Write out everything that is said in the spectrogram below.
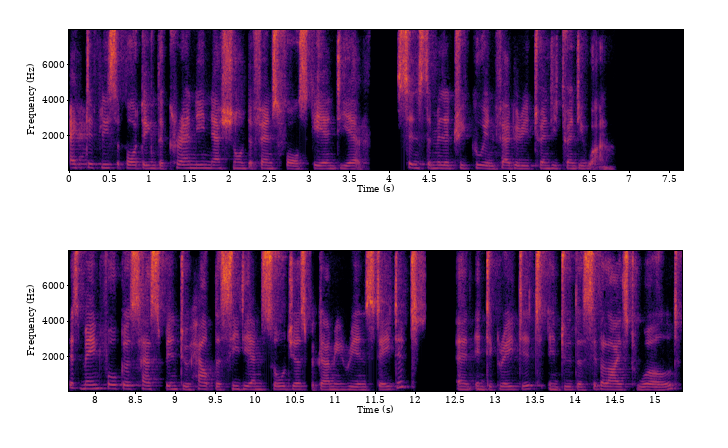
actively supporting the Karenni National Defense Force, KNDF, since the military coup in February 2021. His main focus has been to help the CDM soldiers becoming reinstated and integrated into the civilized world,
